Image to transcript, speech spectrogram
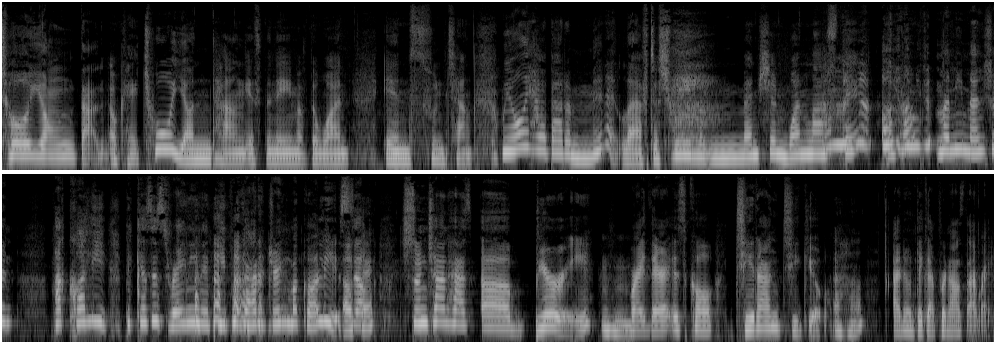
Choyeongdan. Okay, Choyeongdang is the name of the one in Suncheon. We only have about a minute left. Should we mention one last one thing? Oh, uh-huh. let me uh-huh. let me mention makgeolli because it's raining and people gotta drink makgeolli. Okay. So Suncheon has a brewery mm-hmm. right there. It's called Chiran Jigyo. Uh-huh. I don't think I pronounced that right.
